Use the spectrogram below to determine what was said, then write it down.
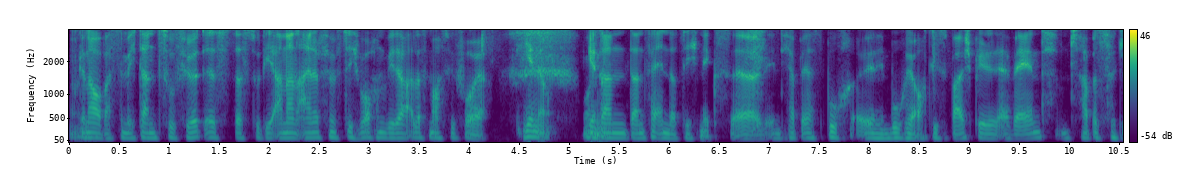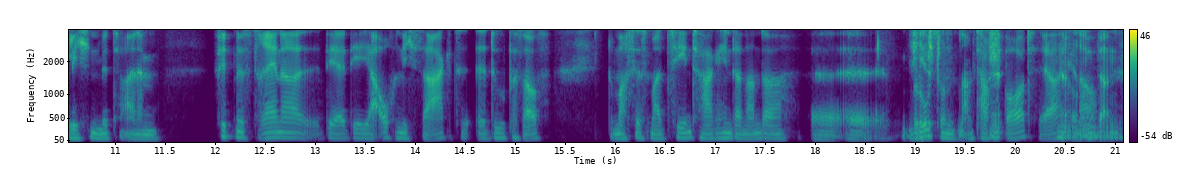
Genau, was nämlich dann zuführt ist, dass du die anderen 51 Wochen wieder alles machst wie vorher. Genau. Und genau. dann, dann verändert sich nichts. Äh, ich habe erst Buch, in dem Buch ja auch dieses Beispiel erwähnt und habe es verglichen mit einem Fitnesstrainer, der dir ja auch nicht sagt, äh, du, pass auf, du machst jetzt mal zehn Tage hintereinander äh, äh vier Stunden am Tag Sport, ja, ja genau. Und, dann.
